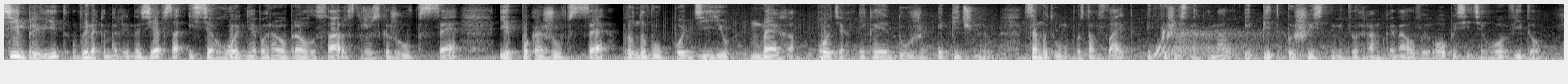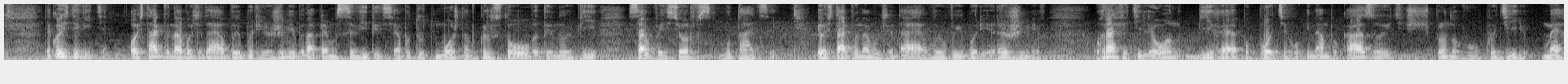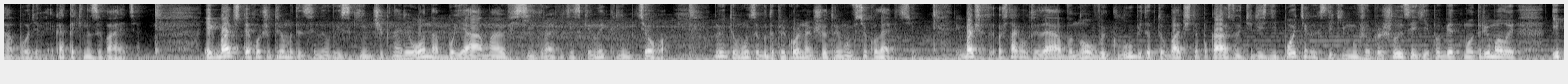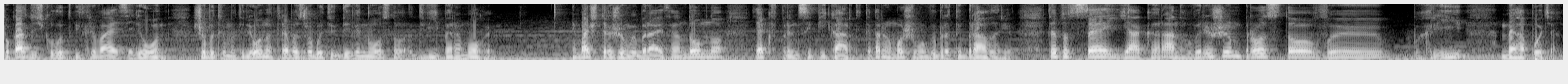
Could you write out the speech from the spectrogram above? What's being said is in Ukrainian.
Всім привіт! Ви на каналі Назєвса, і сьогодні я пограв в Бравл Старс, розкажу все і покажу все про нову подію Мега Потяг, яка є дуже епічною. Саме тому постав лайк, підпишись на канал і підпишись на мій телеграм-канал в описі цього відео. Так ось дивіться, ось так вона виглядає в виборі режимів, вона прям світиться, бо тут можна використовувати нові Subway Surfs мутації. І ось так вона виглядає в виборі режимів. У графіті Леон бігає по потягу і нам показують про нову подію мегапотяг, яка так і називається. Як бачите, я хочу отримати цей новий скінчик на Леона, бо я маю всі графіті скини, крім цього. Ну і тому це буде прикольно, якщо отримую всю колекцію. Як бачите, ось так виглядає воно в клубі, тобто, бачите, показують різні потяги, скільки ми вже пройшли, скільки побід ми отримали, і показують, коли відкривається Леон. Щоб отримати Леона, треба зробити 92 перемоги. Бачите, режим вибирається рандомно, як в принципі карти. Тепер ми можемо вибрати бравлерів. Тобто це як ранговий режим, просто в грі мегапотяг.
